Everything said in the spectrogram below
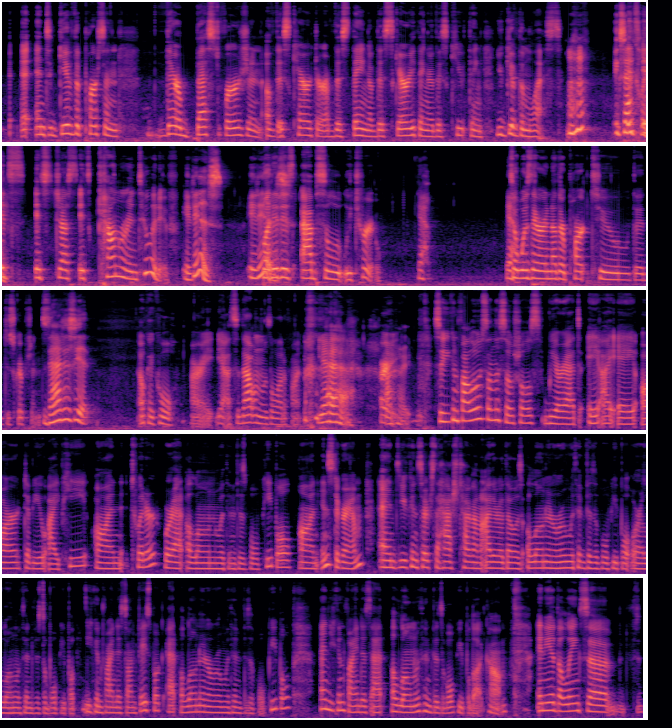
and to give the person their best version of this character, of this thing, of this scary thing or this cute thing, you give them less. Mm-hmm. Exactly. It's it's just it's counterintuitive, it is. It is. but it is absolutely true. Yeah. So was there another part to the descriptions? That is it. Okay, cool. All right. Yeah, so that one was a lot of fun. Yeah. All right. So you can follow us on the socials. We are at AIARWIP on Twitter. We're at Alone with Invisible People on Instagram. And you can search the hashtag on either of those Alone in a Room with Invisible People or Alone with Invisible People. You can find us on Facebook at Alone in a Room with Invisible People. And you can find us at alonewithinvisiblepeople.com. Any of the links, uh,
